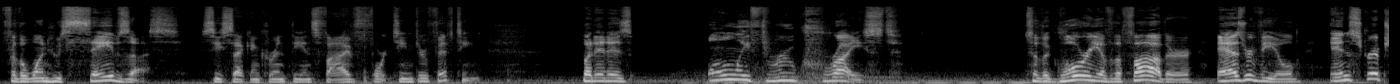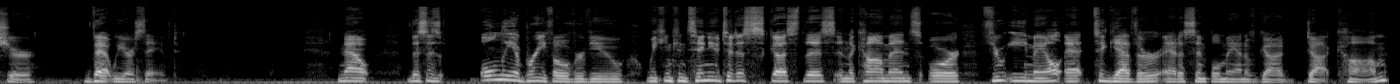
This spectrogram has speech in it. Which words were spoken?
for the one who saves us. See 2 Corinthians 5:14 through 15 but it is only through Christ to the glory of the Father as revealed in Scripture that we are saved. Now, this is only a brief overview. We can continue to discuss this in the comments or through email at together at a simplemanofgod.com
